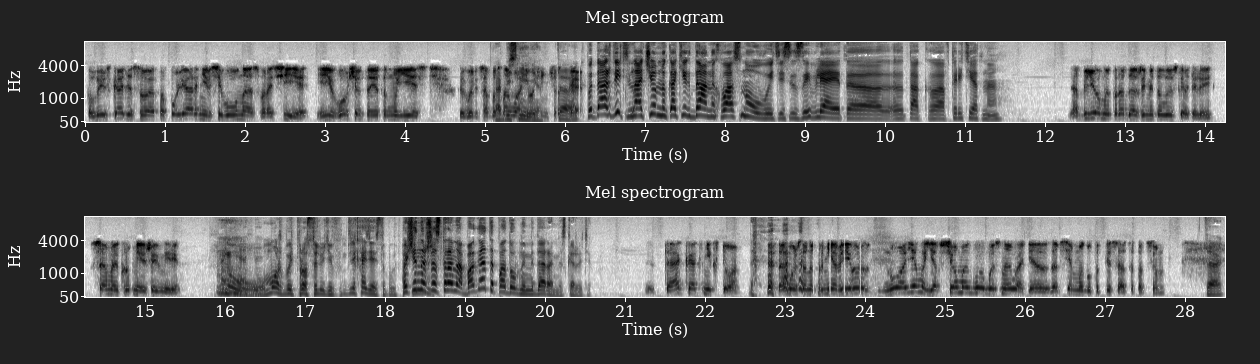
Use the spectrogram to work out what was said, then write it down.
кладоискательство популярнее всего у нас в России. И, в общем-то, этому есть, как говорится, обоснование Объяснение. очень четкое. Так. Подождите, на чем, на каких данных вы основываетесь, заявляя это э, так авторитетно? Объемы продажи металлоискателей самые крупнейшие в мире. Ну, может быть, просто люди для хозяйства. Вообще наша страна богата подобными дарами, скажите? Так, как никто. Потому что, например, Евро... ну, а я, я все могу обосновать, я за всем могу подписаться под всем. Так.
